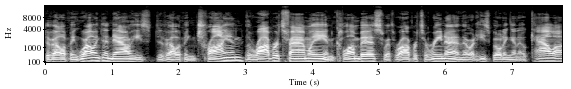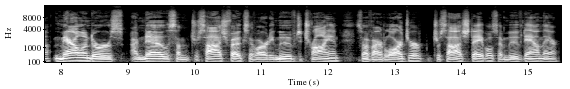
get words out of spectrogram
developing Wellington. Now he's developing Tryon, the Roberts family in Columbus with Roberts Arena, and what he's building in Ocala. Marylanders, I know some dressage folks have already moved to Tryon. Some of our larger dressage stables have moved down there.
